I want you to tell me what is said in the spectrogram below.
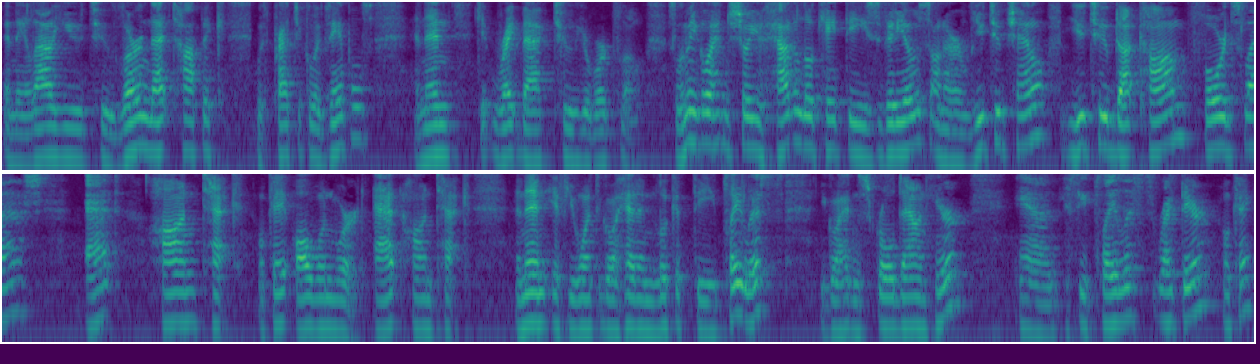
and they allow you to learn that topic with practical examples and then get right back to your workflow. So let me go ahead and show you how to locate these videos on our YouTube channel, youtube.com forward slash at Hahn Tech. Okay, all one word, at Hahn Tech. And then if you want to go ahead and look at the playlists, you go ahead and scroll down here and you see playlists right there. Okay,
